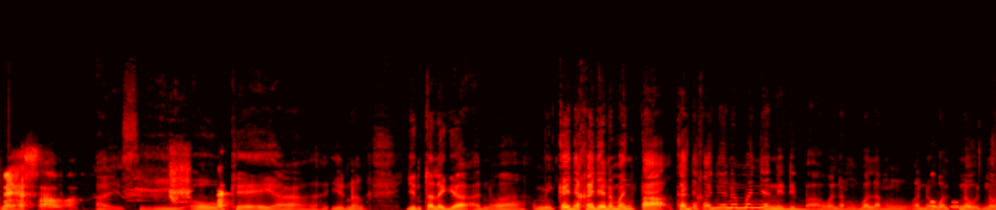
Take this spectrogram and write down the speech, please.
May asawa. I see. Okay, ha. Yun ang yun talaga ano ha. I mean kanya-kanya naman ta, kanya-kanya naman yan, eh, 'di ba? Walang walang ano, wal- no no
